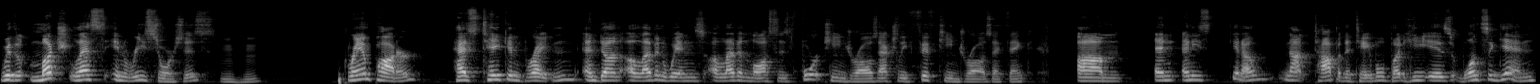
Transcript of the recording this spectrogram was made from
with much less in resources, Mm-hmm. Graham Potter has taken Brighton and done 11 wins, 11 losses, 14 draws, actually 15 draws, I think. Um, and and he's you know not top of the table, but he is once again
